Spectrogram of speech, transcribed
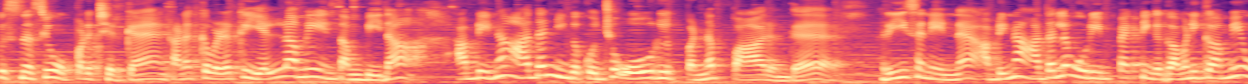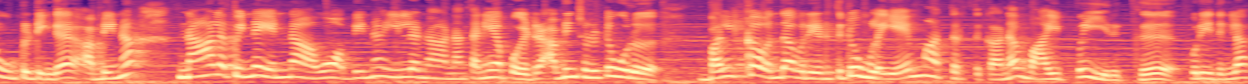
பிஸ்னஸையும் ஒப்படைச்சிருக்கேன் கணக்கு வழக்கு எல்லாமே என் தம்பி தான். அப்படின்னா அதை நீங்கள் கொஞ்சம் ஓவர்லுக் பண்ண பாருங்கள் ரீசன் என்ன? அப்படின்னா அதில் ஒரு இம்பேக்ட் நீங்கள் கவனிக்காமே விட்டுட்டீங்க. அப்படின்னா நாளை பின்ன என்ன ஆகும்? அப்படின்னா இல்லை நான் நான் தனியாக போயிடுறேன். அப்படின்னு சொல்லிட்டு ஒரு பல்காக வந்து அவர் எடுத்துகிட்டு உங்களை ஏமாத்துறதுக்கான வாய்ப்பு இருக்குது புரியுதுங்களா?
